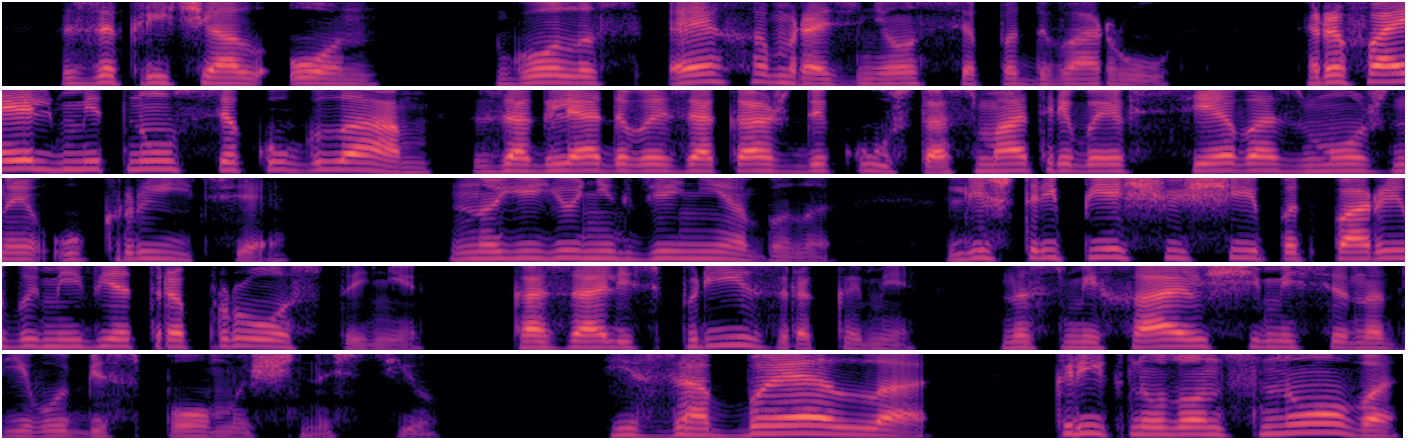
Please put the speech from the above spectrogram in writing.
— закричал он. Голос эхом разнесся по двору. Рафаэль метнулся к углам, заглядывая за каждый куст, осматривая все возможные укрытия. Но ее нигде не было. Лишь трепещущие под порывами ветра простыни казались призраками, насмехающимися над его беспомощностью. «Изабелла!» — крикнул он снова,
